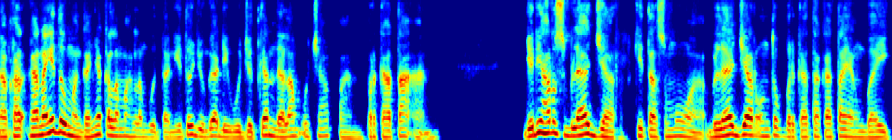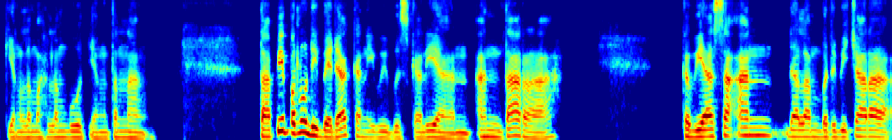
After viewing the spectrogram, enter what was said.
Nah, karena itu makanya kelemah lembutan itu juga diwujudkan dalam ucapan, perkataan. Jadi harus belajar kita semua, belajar untuk berkata-kata yang baik, yang lemah lembut, yang tenang. Tapi perlu dibedakan ibu-ibu sekalian antara kebiasaan dalam berbicara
